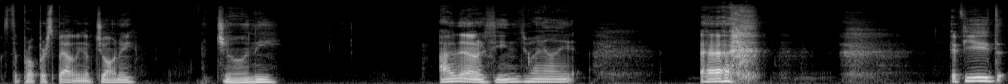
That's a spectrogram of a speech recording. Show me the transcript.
It's the proper spelling of Johnny. Johnny. I've never seen Twilight. Uh, if you'd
